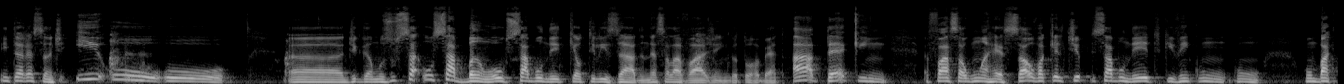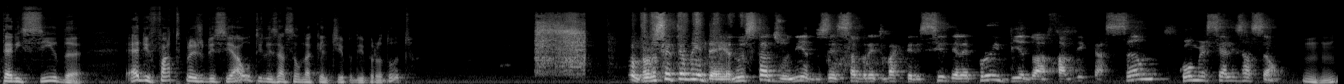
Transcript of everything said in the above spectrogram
interessante. E o, o uh, digamos, o, o, sabão ou o sabonete que é utilizado nessa lavagem, doutor Roberto? Há até quem faça alguma ressalva, aquele tipo de sabonete que vem com, com, com bactericida. É de fato prejudicial a utilização daquele tipo de produto? Para você ter uma ideia, nos Estados Unidos, esse sabonete bactericida ele é proibido a fabricação, comercialização. Uhum.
